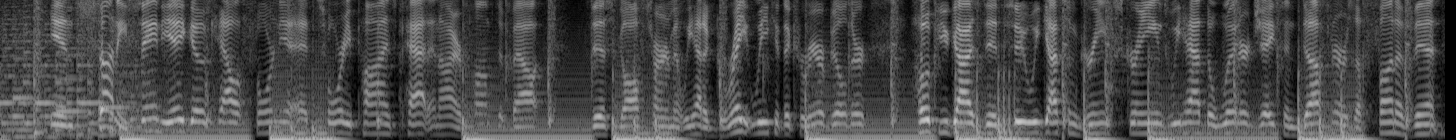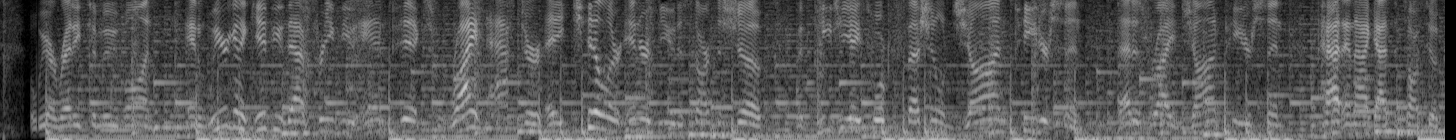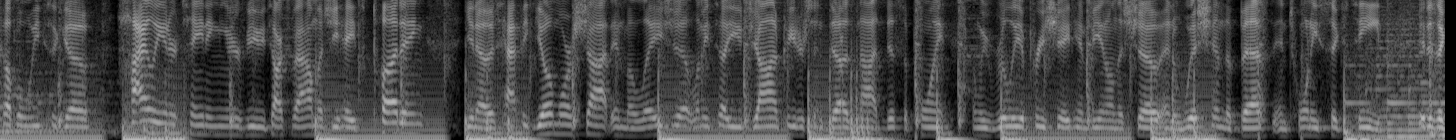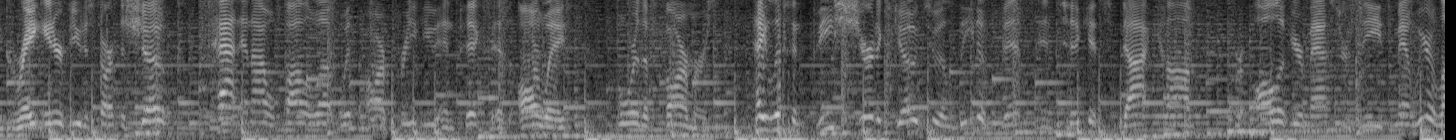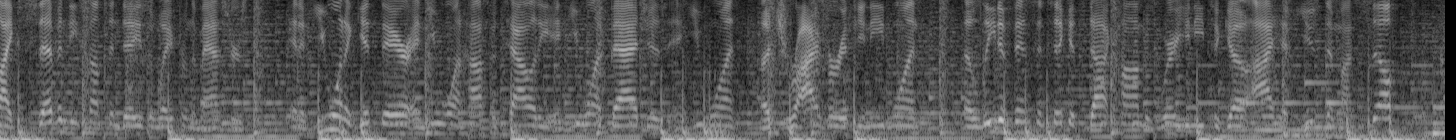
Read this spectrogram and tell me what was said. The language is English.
in sunny San Diego, California at Torrey Pines. Pat and I are pumped about this golf tournament. We had a great week at the Career Builder. Hope you guys did too. We got some green screens. We had the winner, Jason Dufner. It was a fun event. We are ready to move on, and we're going to give you that preview and picks right after a killer interview to start the show with PGA Tour professional John Peterson. That is right, John Peterson. Pat and I got to talk to a couple weeks ago. Highly entertaining interview. He talks about how much he hates putting you know, his Happy Gilmore shot in Malaysia. Let me tell you, John Peterson does not disappoint, and we really appreciate him being on the show and wish him the best in 2016. It is a great interview to start the show. Pat and I will follow up with our preview and picks as always for the farmers. Hey, listen, be sure to go to eliteeventsandtickets.com for all of your Masters needs. Man, we are like 70 something days away from the Masters. And if you want to get there and you want hospitality and you want badges and you want a driver if you need one, eliteeventsandtickets.com is where you need to go. I have used them myself.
